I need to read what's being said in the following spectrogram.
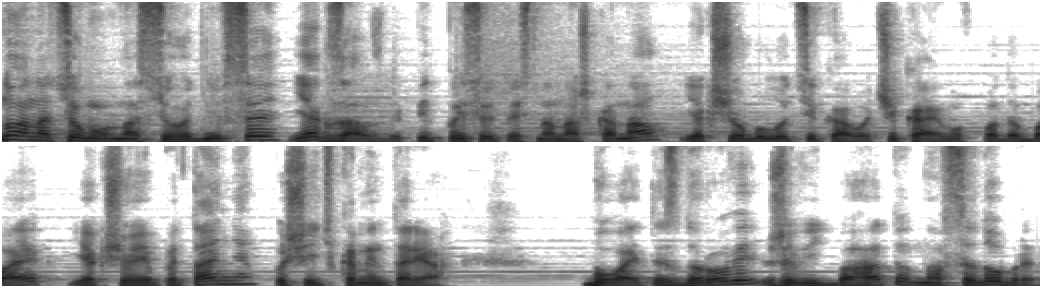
Ну а на цьому в нас сьогодні все. Як завжди, підписуйтесь на наш канал. Якщо було цікаво, чекаємо вподобайок. Якщо є питання, пишіть в коментарях. Бувайте здорові, живіть багато, на все добре.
